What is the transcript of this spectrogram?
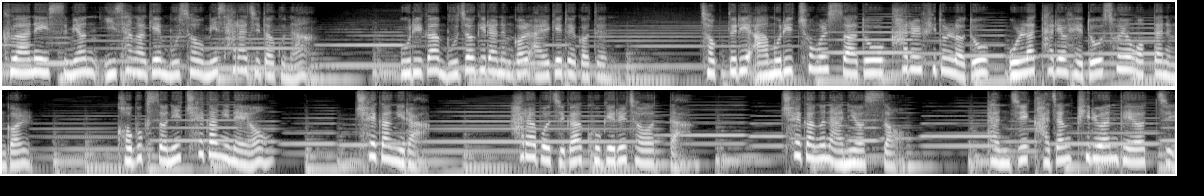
그 안에 있으면 이상하게 무서움이 사라지더구나. 우리가 무적이라는 걸 알게 되거든. 적들이 아무리 총을 쏴도 칼을 휘둘러도 올라타려 해도 소용없다는 걸. 거북선이 최강이네요. 최강이라. 할아버지가 고개를 저었다. 최강은 아니었어. 단지 가장 필요한 배였지.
